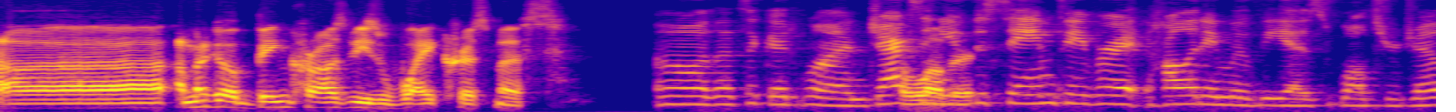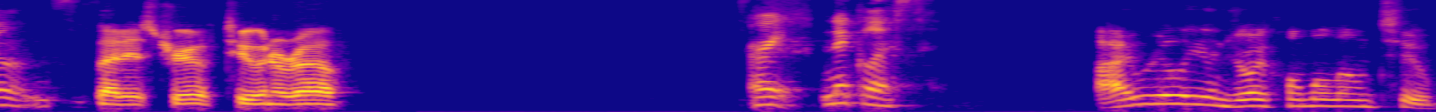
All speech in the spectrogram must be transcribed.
Uh, I'm gonna go Bing Crosby's White Christmas. Oh, that's a good one. Jacson, you have it. the same favorite holiday movie as Walter Jones. That is true. Two in a row. All right, Nicholas. I really enjoy Home Alone 2,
